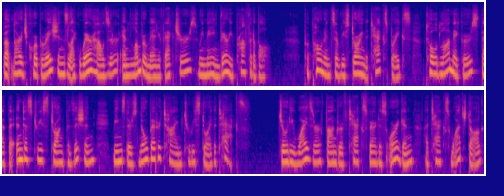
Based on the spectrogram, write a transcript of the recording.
But large corporations like Weyerhaeuser and lumber manufacturers remain very profitable. Proponents of restoring the tax breaks told lawmakers that the industry's strong position means there's no better time to restore the tax. Jody Weiser, founder of Tax Fairness Oregon, a tax watchdog,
